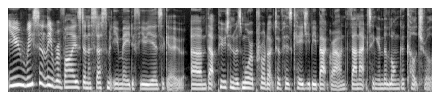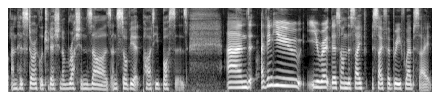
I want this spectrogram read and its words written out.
you recently revised an assessment you made a few years ago um, that Putin was more a product of his KGB background than acting in the longer cultural and historical tradition of Russian czars and Soviet party bosses. And I think you you wrote this on the Cipher Brief website.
